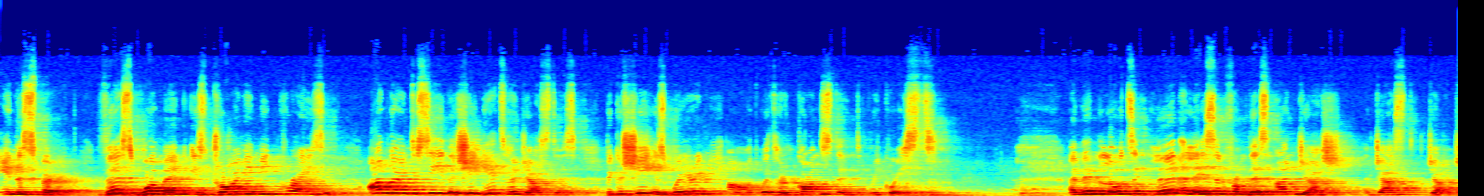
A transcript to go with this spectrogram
in the spirit. This woman is driving me crazy. I'm going to see that she gets her justice because she is wearing me out with her constant requests. And then the Lord said, Learn a lesson from this unjust just judge.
